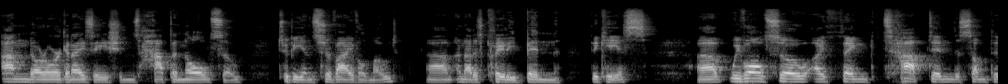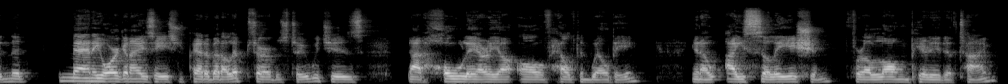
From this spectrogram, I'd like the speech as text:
and our organizations happen also to be in survival mode. Um, and that has clearly been the case. Uh, we've also, I think, tapped into something that many organizations paid a bit of lip service to, which is that whole area of health and well-being you know, isolation for a long period of time.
